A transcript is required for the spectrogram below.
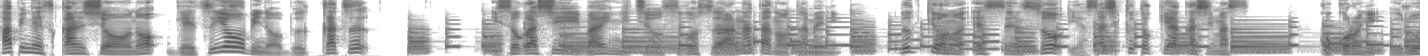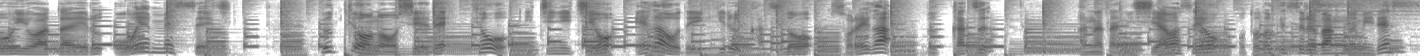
ハピネス鑑賞の月曜日の仏活。忙しい毎日を過ごすあなたのために仏教のエッセンスを優しく解き明かします。心に潤いを与える応援メッセージ。仏教の教えで今日一日を笑顔で生きる活動。それが仏活。あなたに幸せをお届けする番組です。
